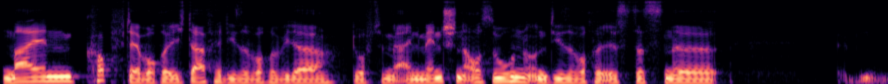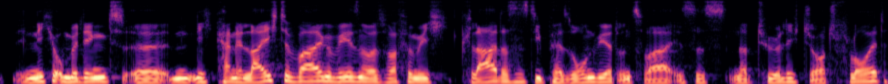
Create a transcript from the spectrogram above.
mein Kopf der Woche. Ich darf ja diese Woche wieder, durfte mir einen Menschen aussuchen und diese Woche ist das eine nicht unbedingt, äh, nicht keine leichte Wahl gewesen, aber es war für mich klar, dass es die Person wird. Und zwar ist es natürlich George Floyd.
